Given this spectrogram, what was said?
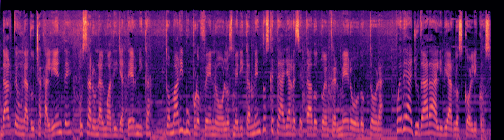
darte una ducha caliente, usar una almohadilla térmica, tomar ibuprofeno o los medicamentos que te haya recetado tu enfermero o doctora puede ayudar a aliviar los cólicos.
